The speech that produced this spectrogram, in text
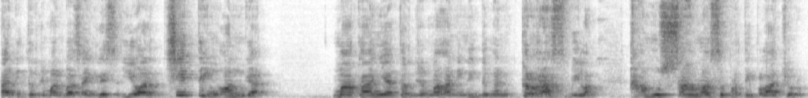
Tadi terjemahan bahasa Inggris, you are cheating on God. Makanya terjemahan ini dengan keras bilang, kamu sama seperti pelacur.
